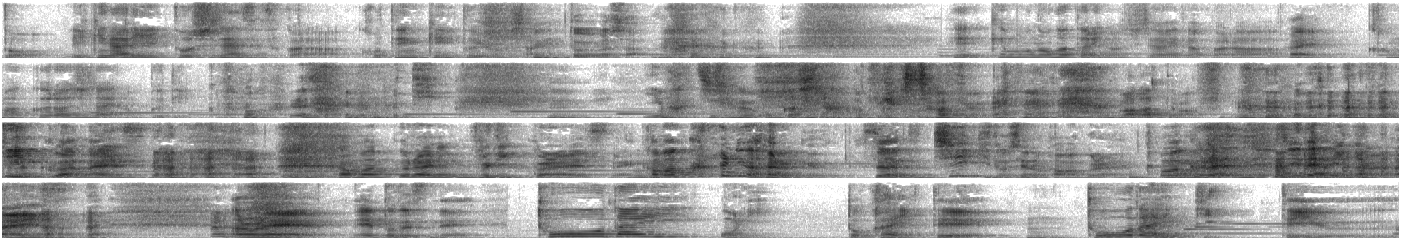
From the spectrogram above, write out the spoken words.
といきなり都市伝説から古典系に飛びましたね。飛びました。平家物語の時代だから、はい。鎌倉時代のブティック鎌倉時代のブティッ今自分おかしな発言してますよね 分かってますク。うん、ブティックはないですね。うん、鎌倉にブティックはないですね。うん鎌倉にはあるけど、それは地域としての鎌倉ね。鎌倉時代にはないですね。あのね、えっとですね、東大鬼と書いて、うん東大記っていう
